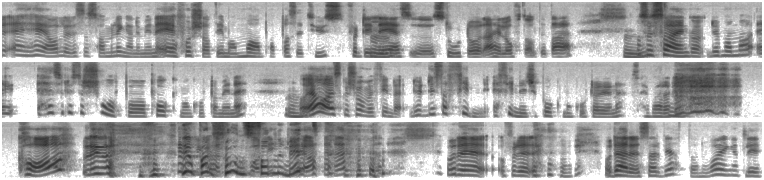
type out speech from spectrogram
jeg har alle disse samlingene mine. Jeg er fortsatt i mamma og pappa sitt hus, fordi det Mm. er så stort og de har lovt alt dette her. Mm. Og så sa jeg en gang du mamma, jeg, jeg har så lyst til å se på Pokémon-kortene mine. Mm. Og ja, jeg skal se om jeg finner dem. Disse finner, jeg finner ikke Pokémon-kortene dine. Så jeg bare Mm. Hva?! Liksom. Det er jo pensjonsfondet mitt! Ja. og, det, og, det, og der serviettene var egentlig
